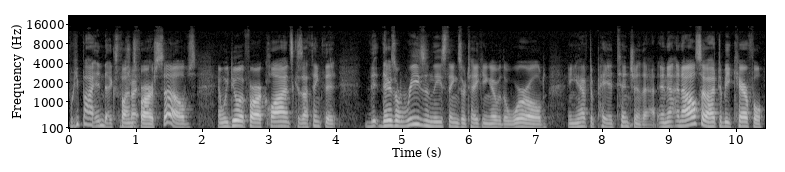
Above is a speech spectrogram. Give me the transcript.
we buy index funds right. for ourselves, and we do it for our clients because I think that th- there's a reason these things are taking over the world, and you have to pay attention to that. And, and I also have to be careful.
